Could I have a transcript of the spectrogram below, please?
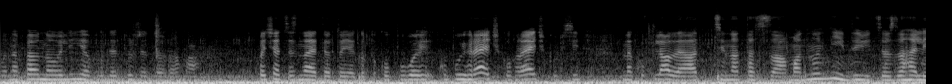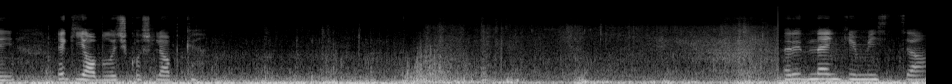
Бо напевно олія буде дуже дорога. Хоча це знаєте, то як ото купуй, купуй гречку, гречку, всі накупляли, а ціна та сама. Ну ні, дивіться, взагалі, як яблучко шляпки. Рідненькі місця.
